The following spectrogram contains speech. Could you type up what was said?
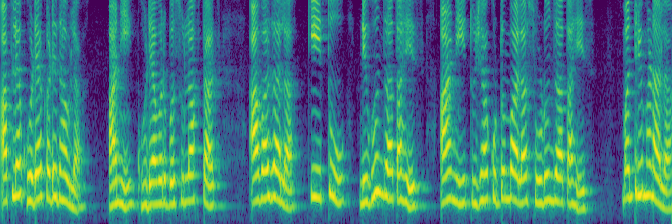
आपल्या घोड्याकडे धावला आणि घोड्यावर बसू लागताच आवाज आला की तू निघून जात आहेस आणि तुझ्या कुटुंबाला सोडून जात आहेस. मंत्री म्हणाला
